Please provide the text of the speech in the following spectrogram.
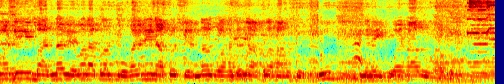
અને છે બહારના વ્યવહાર આપણા પોહાય નહીં ને આપણો શહેરના વાહન આપણા હાર શું? મને એકવાર સારું આપણે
